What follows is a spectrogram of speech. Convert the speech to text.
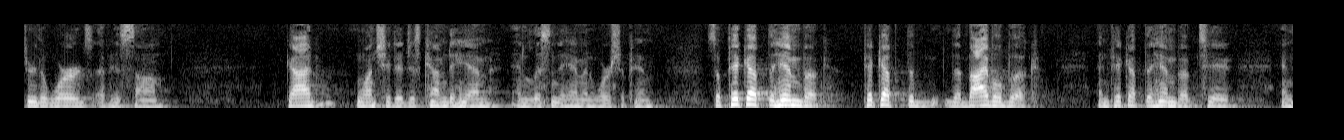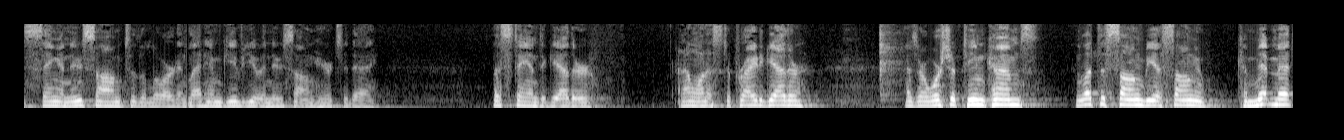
through the words of His Psalm. God wants you to just come to Him and listen to Him and worship Him. So pick up the hymn book, pick up the, the Bible book, and pick up the hymn book too, and sing a new song to the Lord, and let Him give you a new song here today. Let's stand together. And I want us to pray together as our worship team comes. And let this song be a song of commitment,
